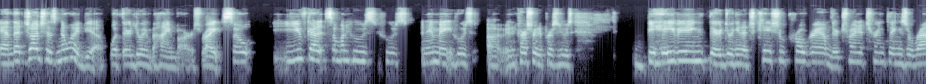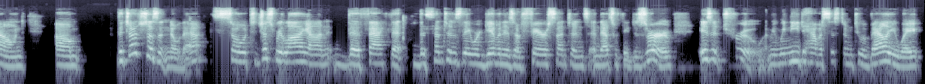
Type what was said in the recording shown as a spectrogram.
and that judge has no idea what they're doing behind bars right? So you've got someone who's who's an inmate who's uh, an incarcerated person who's behaving they're doing an education program they're trying to turn things around um, the judge doesn't know that. So to just rely on the fact that the sentence they were given is a fair sentence and that's what they deserve isn't true. I mean, we need to have a system to evaluate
